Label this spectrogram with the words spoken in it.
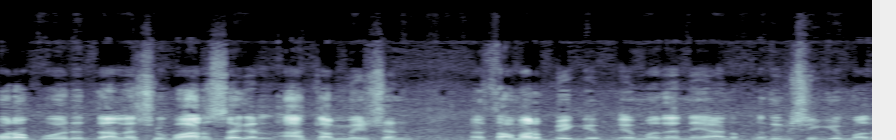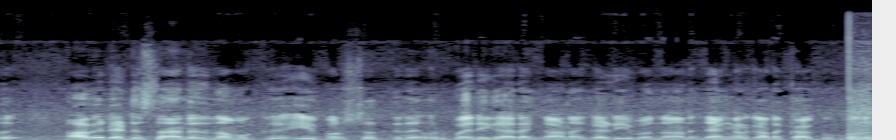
ഉറപ്പുവരുത്താനുള്ള ശുപാർശകൾ ആ കമ്മീഷൻ സമർപ്പിക്കും എന്ന് തന്നെയാണ് പ്രതീക്ഷിക്കുന്നത്. അതിന്റെ അടിസ്ഥാനത്തിൽ നമുക്ക് ഈ പ്രശ്നത്തിന് ഒരു പരിഹാരം കാണാൻ കഴിയുമെന്നാണ് ഞങ്ങൾ കണക്കാക്കുന്നത്.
